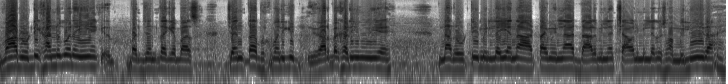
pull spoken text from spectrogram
वहाँ रोटी खाने को नहीं है जनता के पास। जनता भुखमरी की घर पर खड़ी हुई है। ना रोटी मिल रही है, ना आटा मिल रहा है, दाल मिल रहा है, चावल मिल रहा है, कुछ वहाँ मिल ही रहा है।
